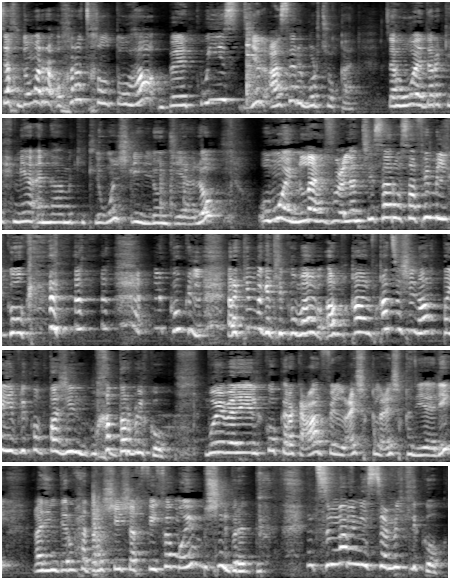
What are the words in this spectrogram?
تاخذوا مرة أخرى تخلطوها بكويس ديال عصير البرتقال. حتى هو هذا راه كيحميها انها ما كيتلونش ليه اللون ديالو. المهم الله يعفو على انتصار وصافي من الكوك. الكوك راه كما قلت لكم بقى بقى حتى شي نهار طيب لكم طاجين مخضر بالكوك. المهم أنا الكوك راك عارفين العشق العشق ديالي. غادي ندير واحد رشيشة خفيفة المهم باش نبرد. نتسمى راني استعملت الكوك.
